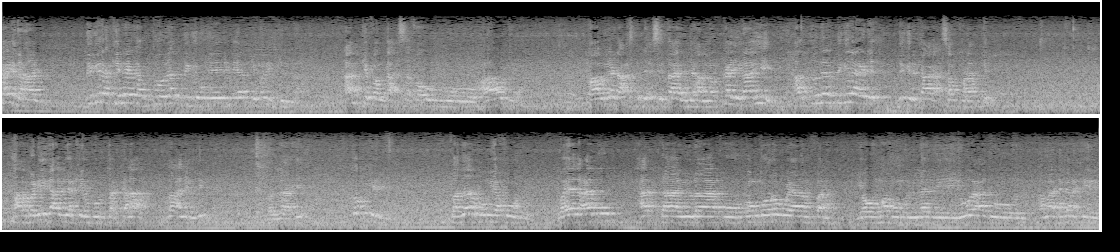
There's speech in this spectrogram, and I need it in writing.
كاين هاي؟ دقيرة كنيك الدولة دقيرة ميري بيا كمان كنا؟ أنك بنقع سفا أمه هاوية. هاوية دعس دعستاين جهنم. كاين هاي؟ الدولة دقيرة دقيرة كاقع سنفرات كنا ما بدي نابي أكيم بورتك كلا ما علم والله. توكل فذرهم يقولوا ويلعبوا حتى يلاقوا انظروا نفن يومهم الذي يوعدون. أما دقنا كيري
